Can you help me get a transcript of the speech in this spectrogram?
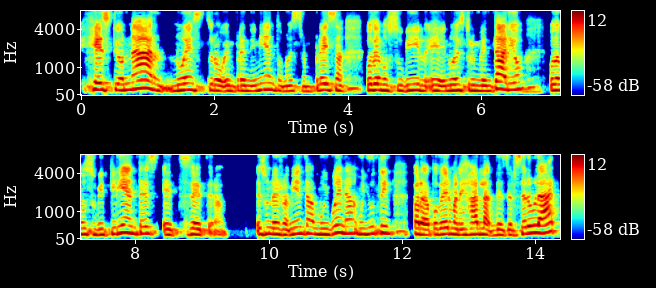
gestionar nuestro emprendimiento, nuestra empresa, podemos subir eh, nuestro inventario, podemos subir clientes, etcétera. Es una herramienta muy buena, muy útil para poder manejarla desde el celular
